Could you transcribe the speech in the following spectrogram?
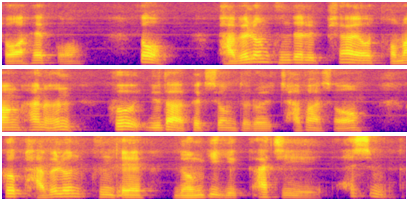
좋아했고, 또 바벨론 군대를 피하여 도망하는 그 유다 백성들을 잡아서 그 바벨론 군대에 넘기기까지 했습니다.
